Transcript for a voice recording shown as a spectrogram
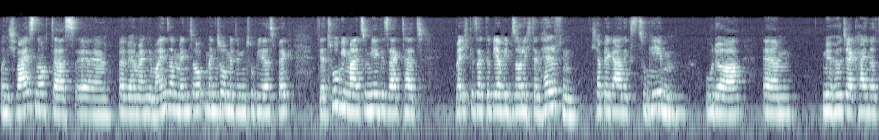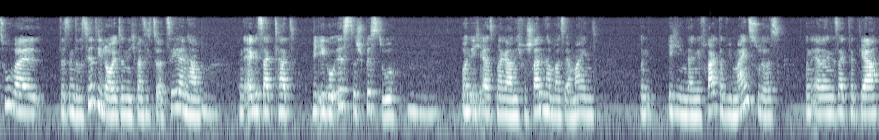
Und ich weiß noch, dass, äh, weil wir haben einen gemeinsamen Mentor, Mentor mit dem Tobias Beck, der Tobi mal zu mir gesagt hat, weil ich gesagt habe, ja, wie soll ich denn helfen? Ich habe ja gar nichts zu geben. Mhm. Oder ähm, mir hört ja keiner zu, weil das interessiert die Leute nicht, was ich zu erzählen habe. Mhm. Und er gesagt hat, wie egoistisch bist du? Mhm. Und ich erstmal gar nicht verstanden habe, was er meint. Und ich ihn dann gefragt habe, wie meinst du das? Und er dann gesagt hat, ja,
